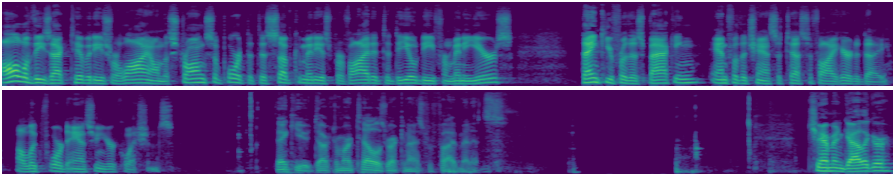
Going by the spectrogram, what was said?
All of these activities rely on the strong support that this subcommittee has provided to DoD for many years. Thank you for this backing and for the chance to testify here today. I look forward to answering your questions. Thank you. Dr. Martell is recognized for five minutes. Chairman Gallagher,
